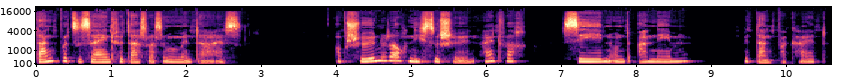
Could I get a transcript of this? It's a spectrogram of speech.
dankbar zu sein für das, was im Moment da ist. Ob schön oder auch nicht so schön. Einfach sehen und annehmen mit Dankbarkeit,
